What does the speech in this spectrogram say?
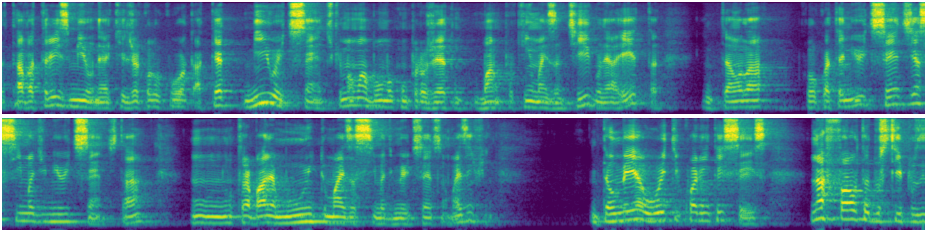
estava uh, 3 mil, né? Que ele já colocou até 1.800, que é uma bomba com um projeto um pouquinho mais antigo, né? A ETA, então ela colocou até 1.800 e acima de 1.800, tá? não, não trabalha muito mais acima de 1.800, não, mas enfim. Então, 68 e 46. Na falta dos tipos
